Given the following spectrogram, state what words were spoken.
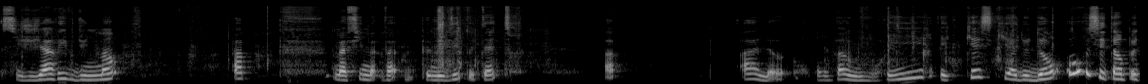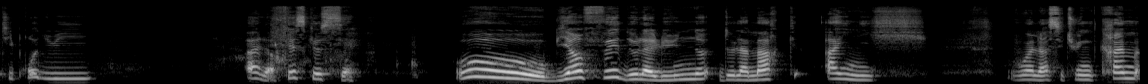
si j'y arrive d'une main, hop, ma fille va, peut m'aider peut-être. Alors, on va ouvrir. Et qu'est-ce qu'il y a dedans? Oh, c'est un petit produit. Alors, qu'est-ce que c'est? Oh, bienfait de la lune de la marque Aini. Voilà, c'est une crème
